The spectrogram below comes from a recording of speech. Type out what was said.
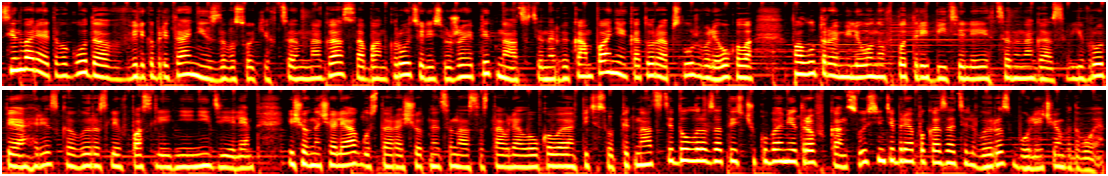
С января этого года в Великобритании из-за высоких цен на газ обанкротились уже 15 энергокомпаний, которые обслуживали около полутора миллионов потребителей. Цены на газ в Европе резко выросли в последние недели. Еще в начале августа расчетная цена составляла около 515 долларов за тысячу кубометров. К концу сентября показатель вырос более чем вдвое.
